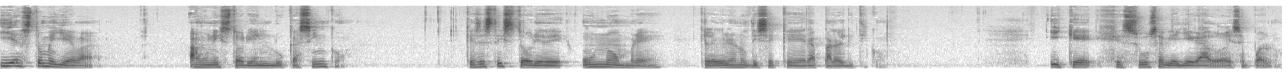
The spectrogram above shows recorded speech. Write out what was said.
Y esto me lleva a una historia en Lucas 5, que es esta historia de un hombre que la Biblia nos dice que era paralítico y que Jesús había llegado a ese pueblo.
